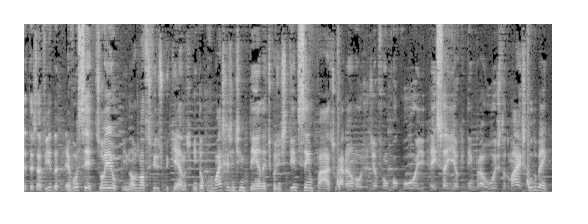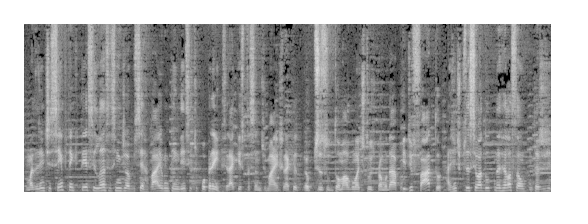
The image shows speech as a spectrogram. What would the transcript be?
tretas da vida é você, sou eu, e não os nossos filhos pequenos. Então, por mais que a gente entenda, tipo, a gente tente ser empático, caramba, hoje o dia foi um cocô e é isso aí, é o que tem para hoje tudo mais, tudo bem. Mas a gente sempre tem que ter esse lance, assim, de observar e entender se, tipo, peraí, será que isso tá sendo demais? Será que eu, eu preciso tomar alguma atitude para mudar? Porque, de fato, a gente precisa ser o adulto na relação. Então, a gente,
